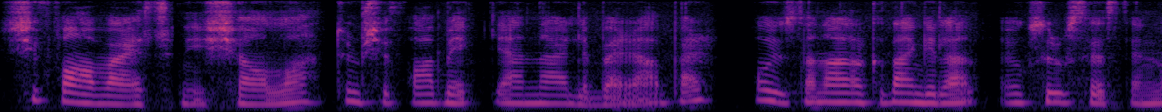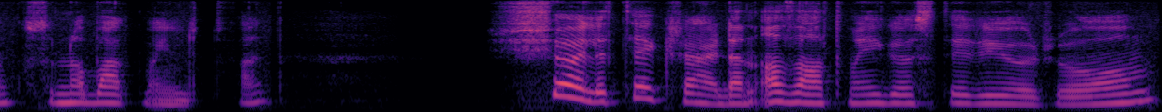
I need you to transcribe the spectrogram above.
şifa versin inşallah. Tüm şifa bekleyenlerle beraber. O yüzden arkadan gelen öksürük seslerinin kusuruna bakmayın lütfen. Şöyle tekrardan azaltmayı gösteriyorum.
